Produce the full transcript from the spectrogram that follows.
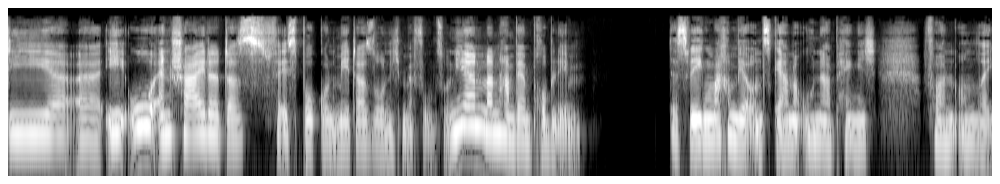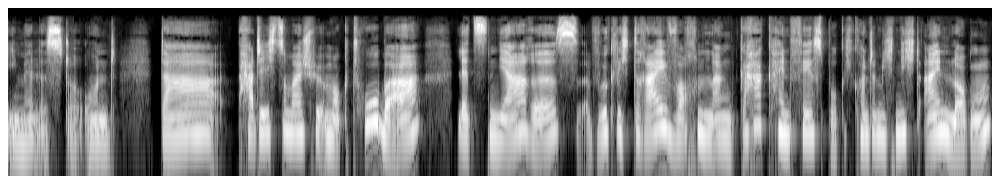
die äh, EU entscheidet, dass Facebook und Meta so nicht mehr funktionieren, dann haben wir ein Problem. Deswegen machen wir uns gerne unabhängig von unserer E-Mail-Liste. Und da hatte ich zum Beispiel im Oktober letzten Jahres wirklich drei Wochen lang gar kein Facebook. Ich konnte mich nicht einloggen,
